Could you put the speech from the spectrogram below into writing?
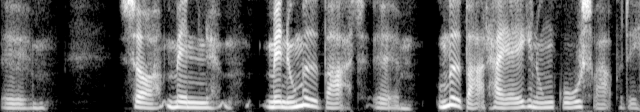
øh, så, men, men umiddelbart, øh, umiddelbart har jeg ikke nogen gode svar på det.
